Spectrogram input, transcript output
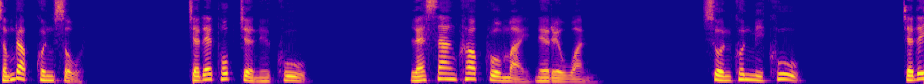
สำหรับคนโสด จะได้พบเจอเนื้อคู่ และสร้างครอบครัวใหม่ในเร็ววัน ส่วนคนมีคู่ จะได้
